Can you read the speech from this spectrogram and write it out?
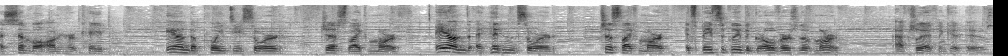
a symbol on her cape and a pointy sword, just like Marth, and a hidden sword, just like Marth. It's basically the girl version of Marth. Actually, I think it is.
